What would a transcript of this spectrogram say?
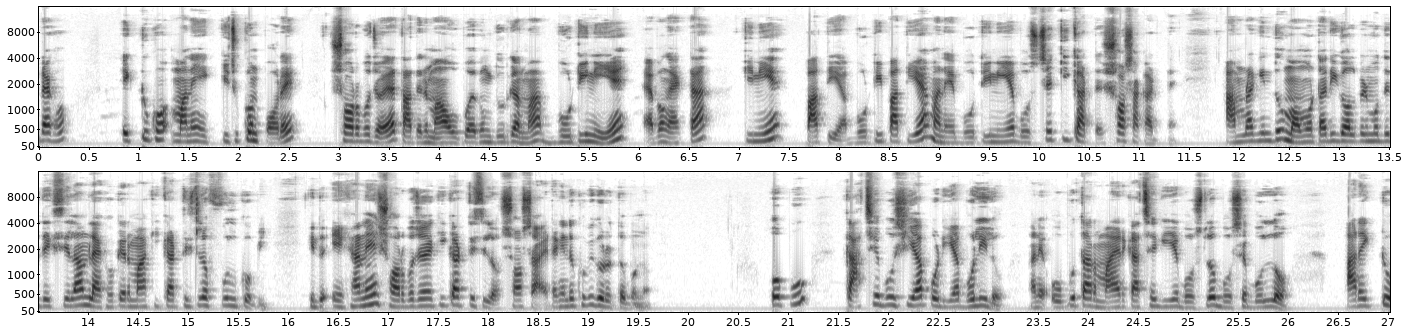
দেখো, একটু মানে কিছুক্ষণ পরে সর্বজয়া তাদের মা উপ এবং দুর্গার মা বটি নিয়ে এবং একটা কি নিয়ে? পাতিয়া। বটি পাতিয়া মানে বটি নিয়ে বসছে কি কাটতে? শশা কাটতে। আমরা কিন্তু মমতারি গল্পের মধ্যে দেখছিলাম লেখকের মা কি কাটতেছিল? ফুলকপি। কিন্তু এখানে সর্বজয়া কি কাটতেছিল? শশা। এটা কিন্তু খুবই গুরুত্বপূর্ণ। অপু কাছে বসিয়া পড়িয়া বলিল মানে অপু তার মায়ের কাছে গিয়ে বসল, বসে বলল আর একটু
